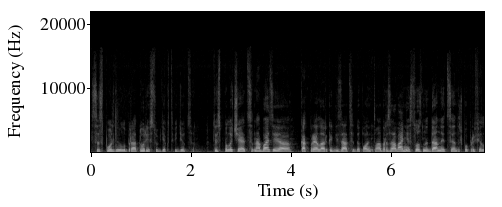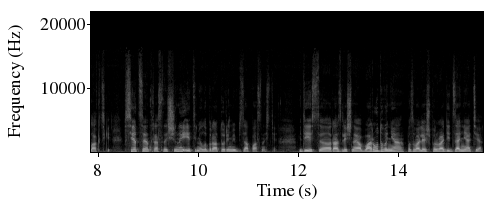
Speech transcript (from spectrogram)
с использованием лаборатории в субъект ведется. То есть, получается, на базе, как правило, организации дополнительного образования созданы данные центры по профилактике. Все центры оснащены этими лабораториями безопасности, где есть э, различное оборудование, позволяющее проводить занятия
